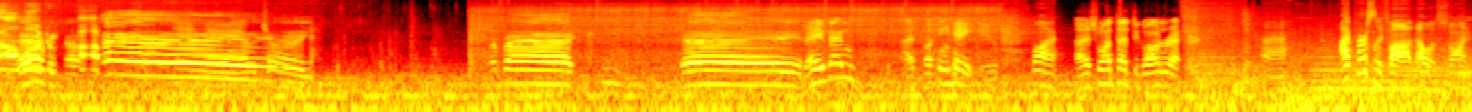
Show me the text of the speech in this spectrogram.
Oh, There we go. God. Hey! Yeah, returned. We're back. Yay! Raven, I fucking hate you. Why? I just want that to go on record. Uh, I personally thought that was fun.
